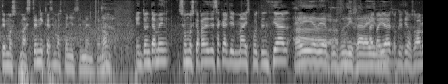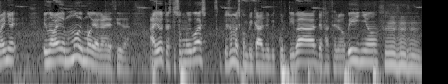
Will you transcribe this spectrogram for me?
temos máis técnicas e máis coñecemento, non? Claro. Entón tamén somos capaces de sacarlle máis potencial a, aí había profundizar aí. Hai variedades, o que dicíamos, o albaíño é unha variedade moi moi agradecida hai outras que son moi boas, que son máis complicadas de cultivar, de facer o viño, uh -huh.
